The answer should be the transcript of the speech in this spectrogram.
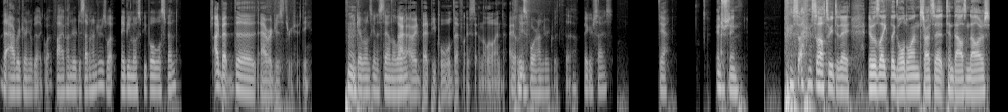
the average range will be like what five hundred to seven hundred is what maybe most people will spend. I'd bet the average is 350. I Hmm. think everyone's going to stay on the low I, end. I would bet people will definitely stay on the low end. I at least 400 with the bigger size. Yeah. Interesting. so, so I'll tweet today. It was like the gold one starts at ten thousand dollars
